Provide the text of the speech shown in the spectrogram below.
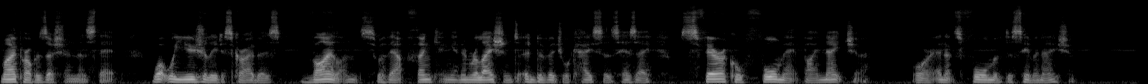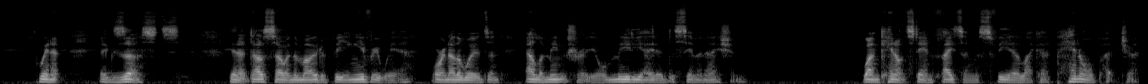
My proposition is that what we usually describe as violence without thinking and in relation to individual cases has a spherical format by nature or in its form of dissemination. When it exists, then it does so in the mode of being everywhere, or in other words, an elementary or mediated dissemination. One cannot stand facing the sphere like a panel picture,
